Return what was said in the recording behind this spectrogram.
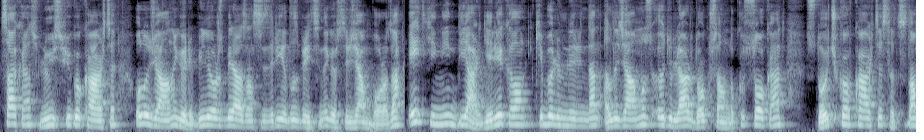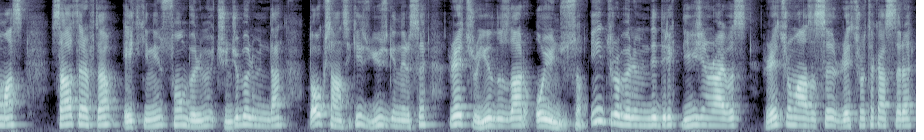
sağ kanat Luis Figo kartı olacağını görebiliyoruz. Birazdan sizlere yıldız de göstereceğim bu arada. Etkinliğin diğer geriye kalan iki bölümlerinden alacağımız ödüller 99 sol kanat Stoichkov kartı satılamaz. Sağ tarafta etkinliğin son bölümü 3. bölümünden 98-100 gen arası retro yıldızlar oyuncusu. Intro bölümünde direkt Division Rivals retro mağazası, retro takasları,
